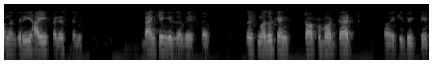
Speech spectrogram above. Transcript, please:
on a very high pedestal. Banking is a waste of. So if Madhu can talk about that, uh, it will be great.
